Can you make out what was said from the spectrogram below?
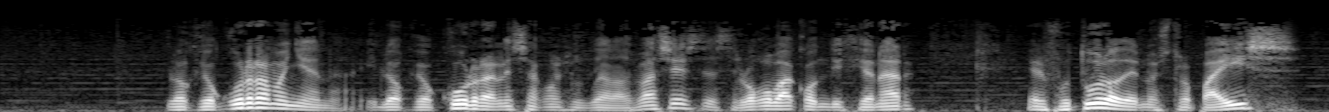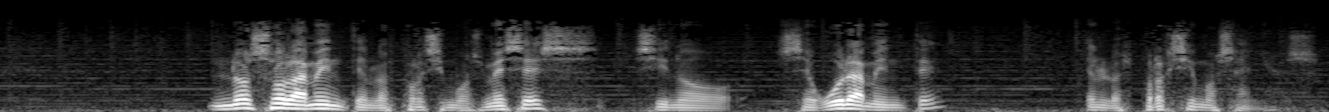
lo que ocurra mañana y lo que ocurra en esa consulta de las bases, desde luego va a condicionar el futuro de nuestro país, no solamente en los próximos meses, sino seguramente en los próximos años.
